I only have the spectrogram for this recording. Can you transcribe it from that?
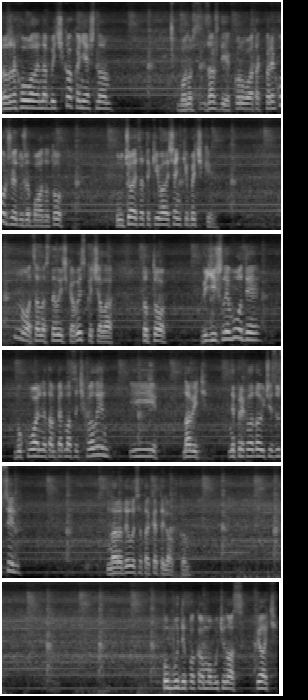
Розраховували на бичка, звісно, бо воно завжди, як корова так переходжує дуже багато, то виходять такі величенькі бички. Ну, а це у нас теличка вискочила. Тобто відійшли води, буквально там 15 хвилин, і навіть не прикладаючи зусиль, народилося таке телятко. Побуде поки, мабуть, у нас 5,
